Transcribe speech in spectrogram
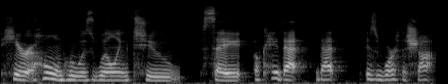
here at home who was willing to say, okay, that, that is worth a shot.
